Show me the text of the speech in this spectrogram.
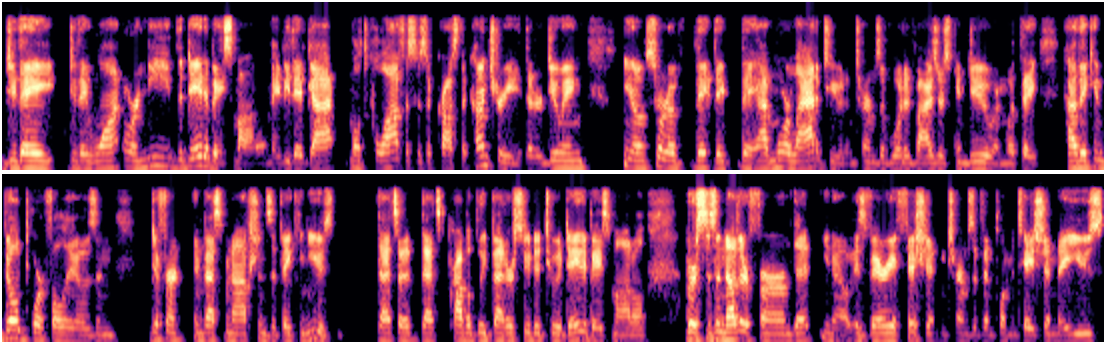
Do they do they want or need the database model? Maybe they've got multiple offices across the country that are doing you know sort of they, they they have more latitude in terms of what advisors can do and what they how they can build portfolios and different investment options that they can use that's a that's probably better suited to a database model versus another firm that you know is very efficient in terms of implementation. They use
